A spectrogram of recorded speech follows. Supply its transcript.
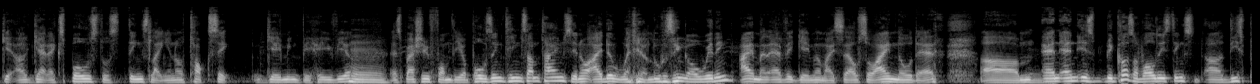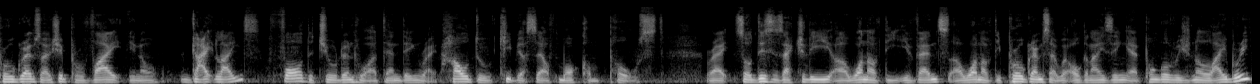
get, uh, get exposed to things like, you know, toxic gaming behavior, especially from the opposing team sometimes, you know, either when they're losing or winning. I'm an avid gamer myself, so I know that. Um, and, and it's because of all these things, uh, these programs will actually provide, you know, guidelines for the children who are attending, right? How to keep yourself more composed. Right, so this is actually uh, one of the events, uh, one of the programs that we're organizing at Punggol Regional Library.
